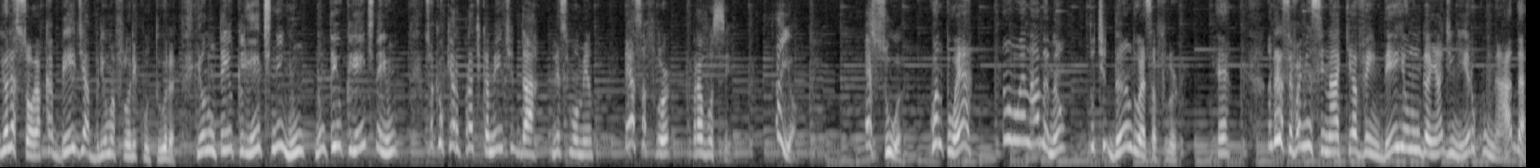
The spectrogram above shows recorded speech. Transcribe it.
E olha só, eu acabei de abrir uma floricultura e eu não tenho cliente nenhum, não tenho cliente nenhum. Só que eu quero praticamente dar nesse momento essa flor para você. Tá aí, ó é sua. Quanto é? Não, não é nada não. Tô te dando essa flor. É. André, você vai me ensinar aqui a vender e eu não ganhar dinheiro com nada?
